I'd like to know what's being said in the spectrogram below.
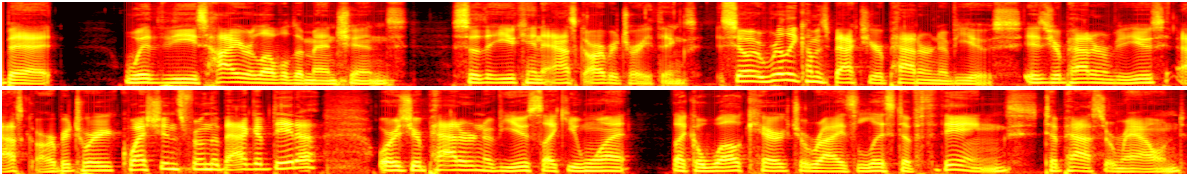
bit with these higher level dimensions so that you can ask arbitrary things. So it really comes back to your pattern of use. Is your pattern of use ask arbitrary questions from the bag of data or is your pattern of use like you want like a well characterized list of things to pass around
